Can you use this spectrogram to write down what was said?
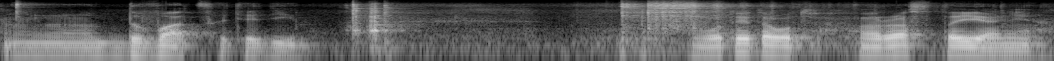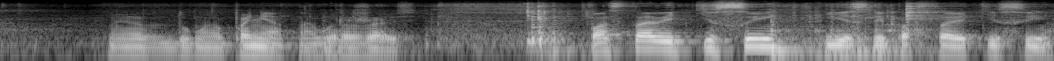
21. Вот это вот расстояние. Я думаю, понятно выражаюсь. Поставить тесы, если поставить тесы,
